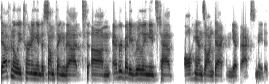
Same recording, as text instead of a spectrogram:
definitely turning into something that um, everybody really needs to have all hands on deck and get vaccinated.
